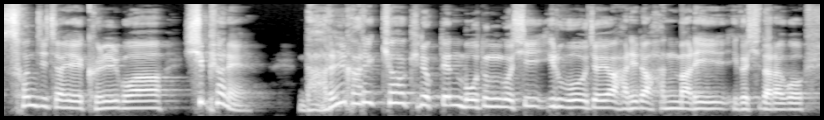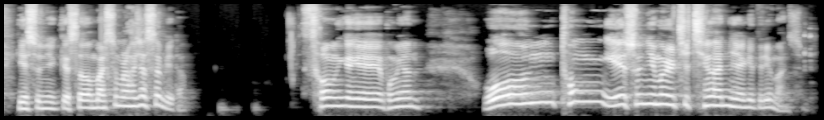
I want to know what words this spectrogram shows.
선지자의 글과 시편에 나를 가리켜 기록된 모든 것이 이루어져야 하리라 한 말이 이것이다라고 예수님께서 말씀을 하셨습니다. 성경에 보면 온통 예수님을 지칭한 이야기들이 많습니다.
